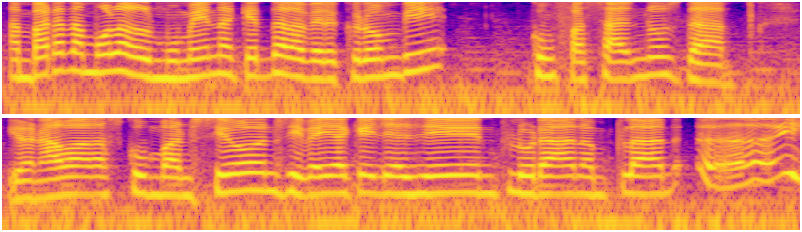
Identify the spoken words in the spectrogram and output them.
Em va agradar molt el moment aquest de l'Abercrombie confessant-nos de... Jo anava a les convencions i veia aquella gent plorant en plan ai,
